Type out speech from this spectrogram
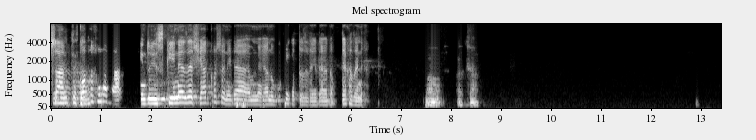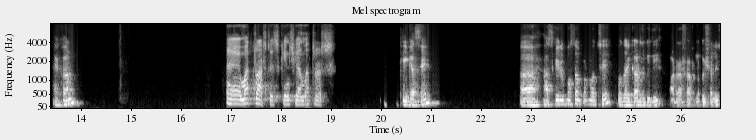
Sir sir. কথা শোনা যায়। কিন্তু স্ক্রিনে যে শেয়ার করছেন এটা মানে অনুভূতি করতেছে এটা দেখা যায় না। ও আচ্ছা। এখন? মাত্র আসছে স্ক্রিন শেয়ার মাত্র আসছে। ঠিক আছে। আজকের উপস্থাপন পর্ব হচ্ছে ফৌজদারি কার্যবিধি আঠারোশো আটানব্বই সালের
